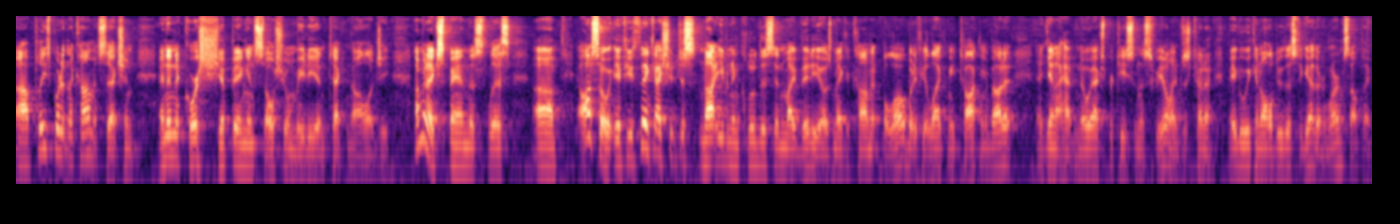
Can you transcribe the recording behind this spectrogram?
uh, please put it in the comment section. And then, of course, shipping and social media and technology. I'm going to expand this list. Uh, also, if you think I should just not even include this in my videos, make a comment below. But if you like me talking about it, again, I have no expertise in this field. I'm just kind of, maybe we can all do this together and learn something.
